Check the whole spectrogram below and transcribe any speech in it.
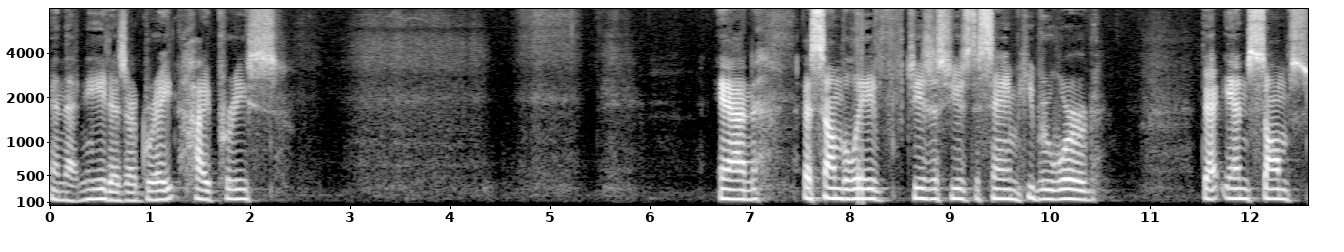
and that need as our great high priest. And as some believe, Jesus used the same Hebrew word that ends Psalms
